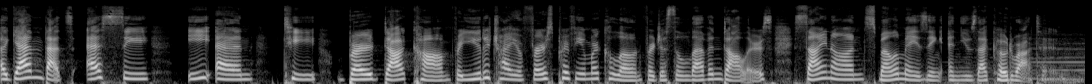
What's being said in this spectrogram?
Again, that's S C E N T bird.com for you to try your first perfume or cologne for just $11. Sign on, smell amazing, and use that code ROTTEN.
